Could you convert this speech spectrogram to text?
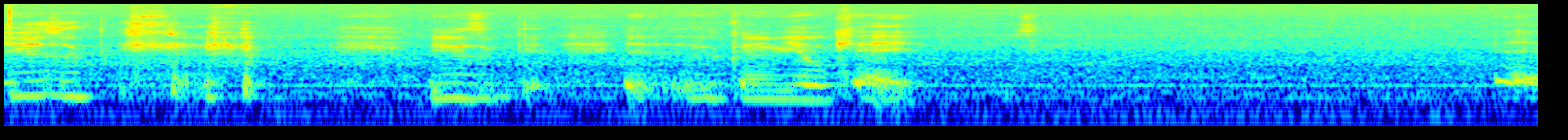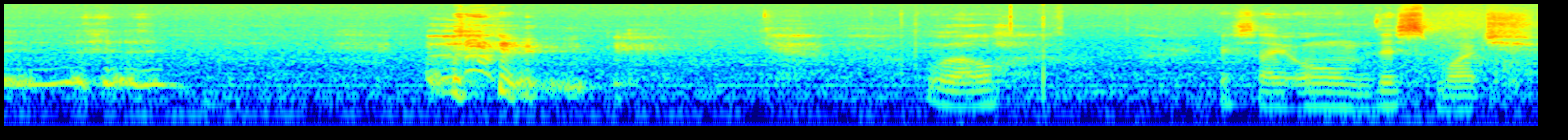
It's gonna be okay. well, guess I owe him this much.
